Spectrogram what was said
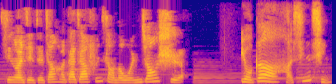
星儿姐姐将和大家分享的文章是：有个好心情。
